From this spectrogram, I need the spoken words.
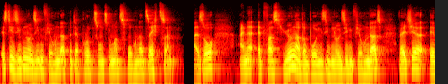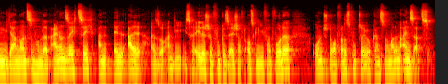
ist die 707-400 mit der Produktionsnummer 216. Also eine etwas jüngere Boeing 707-400, welche im Jahr 1961 an El Al, also an die israelische Fluggesellschaft, ausgeliefert wurde. Und dort war das Flugzeug auch ganz normal im Einsatz.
